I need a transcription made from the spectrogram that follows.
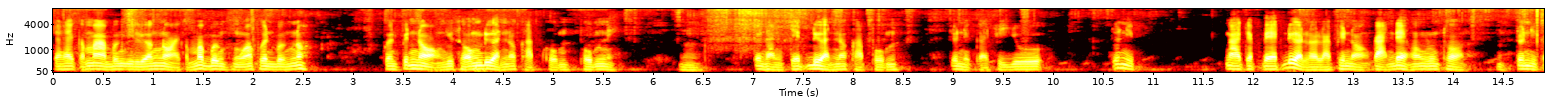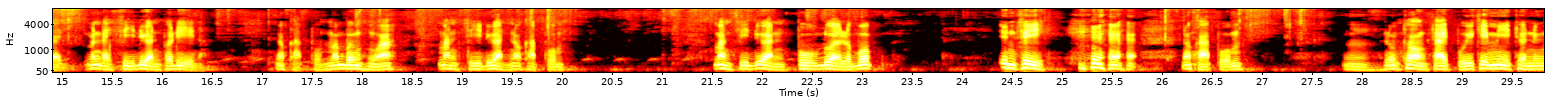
จะให้กับมาเบิ้งอีเหลืองหน่อยกับมาเบิ้งหัวเพื่อนเบิ้งเนาะเพื่อนเป็นหนองอยู่สองเดือนนะครับ ผมผมนี่อืมเป็นหันเจ็ดเดือนนะครับผมจนนี่ก็สิอยู่จนนี่น่าจะแปดเดือนแล้วล่ะพี่น้องการแดงของลุงทองอืมจนนี่ก็มันได้สี่เดือนพอดีนะนะครับผมมาเบิ้งหัวมันสี่เดือนนะครับผม มันสีเดือนปลูกด้วยระบบอินทรีย์นะครับผมลุงทองใส่ปุ๋ยเคมีเท่านึง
